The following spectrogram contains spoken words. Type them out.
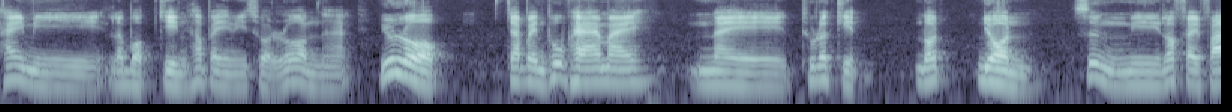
ให้มีระบบจีนเข้าไปมีส่วนร่วมนะฮะยุโรปจะเป็นผู้แพ้ไหมในธุรกิจรถยนต์ ซึ่งมีรถไฟฟ้า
